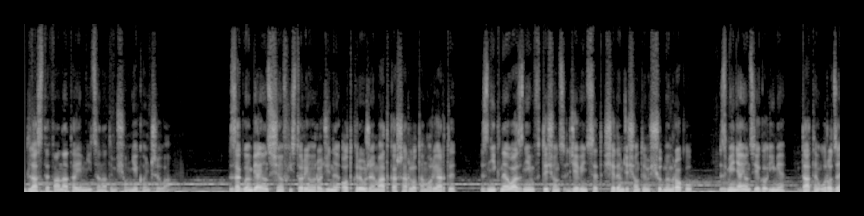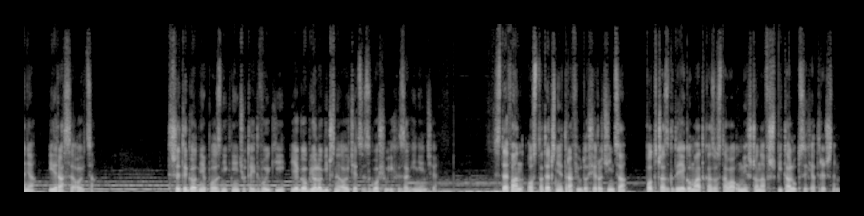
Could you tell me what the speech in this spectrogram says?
Dla Stefana tajemnica na tym się nie kończyła. Zagłębiając się w historię rodziny, odkrył, że matka Charlotta Moriarty zniknęła z nim w 1977 roku, zmieniając jego imię, datę urodzenia i rasę ojca. Trzy tygodnie po zniknięciu tej dwójki, jego biologiczny ojciec zgłosił ich zaginięcie. Stefan ostatecznie trafił do sierocińca, podczas gdy jego matka została umieszczona w szpitalu psychiatrycznym.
